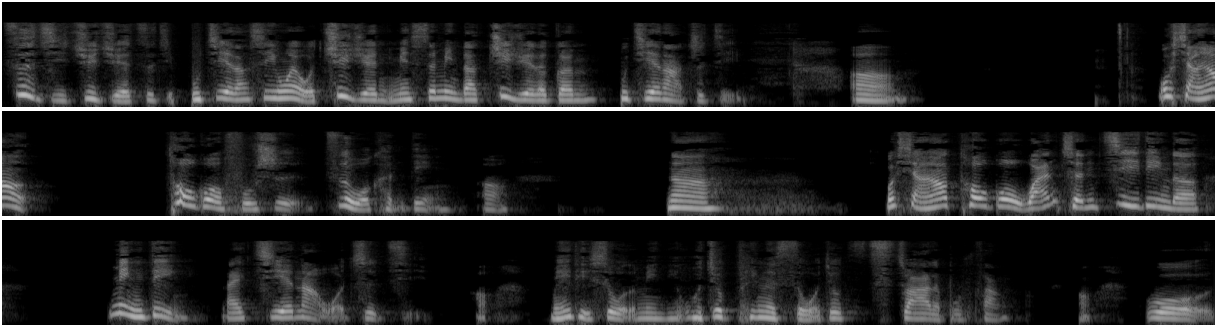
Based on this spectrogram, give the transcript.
自己拒绝自己，不接纳，是因为我拒绝里面生命的拒绝的根，不接纳自己，嗯，我想要透过服饰自我肯定啊、那。我想要透过完成既定的命定来接纳我自己。好，媒体是我的命定，我就拼了死，我就抓了不放。好，我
